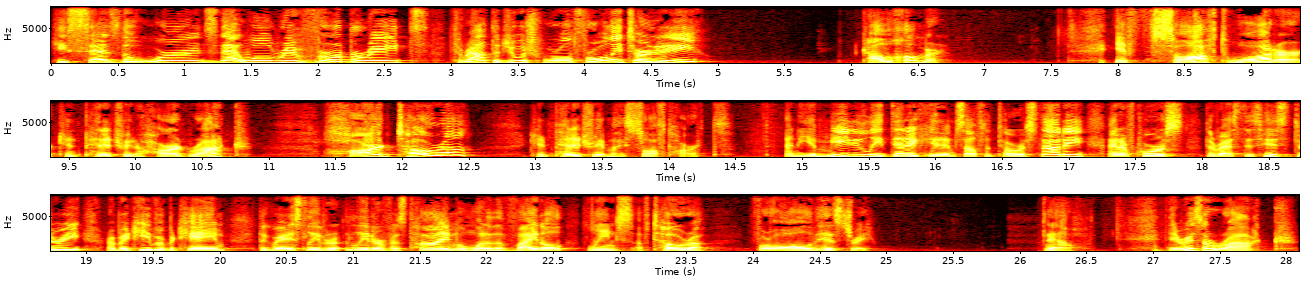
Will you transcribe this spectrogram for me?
he says the words that will reverberate throughout the Jewish world for all eternity. Kal If soft water can penetrate a hard rock, hard Torah can penetrate my soft heart. And he immediately dedicated himself to Torah study. And of course, the rest is history. Rabbi Akiva became the greatest leader, leader of his time and one of the vital links of Torah for all of history. Now, there is a rock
